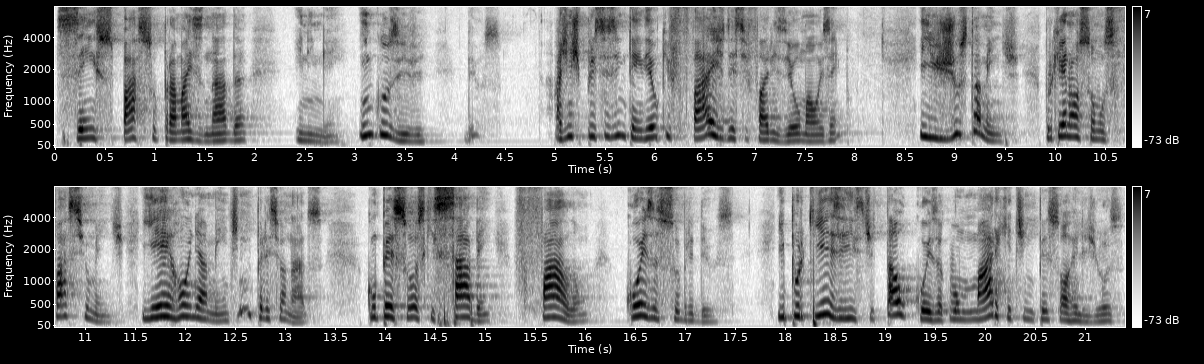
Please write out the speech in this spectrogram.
sem espaço para mais nada e ninguém, inclusive Deus. A gente precisa entender o que faz desse fariseu um mau exemplo. E justamente porque nós somos facilmente e erroneamente impressionados com pessoas que sabem, falam coisas sobre Deus, e porque existe tal coisa como marketing pessoal religioso,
